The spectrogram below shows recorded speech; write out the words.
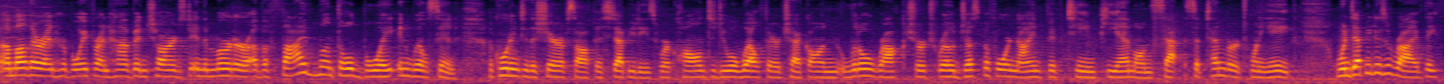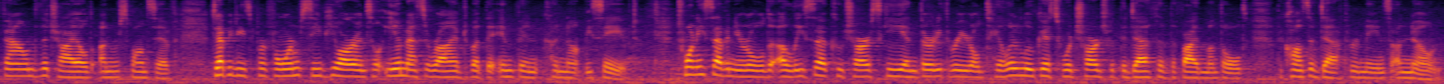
A mother and her boyfriend have been charged in the murder of a five-month-old boy in Wilson. According to the sheriff's office, deputies were called to do a welfare check on Little Rock Church Road just before 9:15 p.m. on September 28th. When deputies arrived, they found the child unresponsive. Deputies performed CPR until EMS arrived, but the infant could not be saved. 27-year-old Elisa Kucharski and 33-year-old Taylor Lucas were charged with the death of the five-month-old. The cause of death remains unknown.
